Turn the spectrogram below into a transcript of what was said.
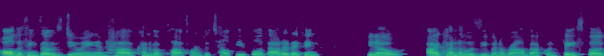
all the things i was doing and have kind of a platform to tell people about it. I think you know i kind of was even around back when facebook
